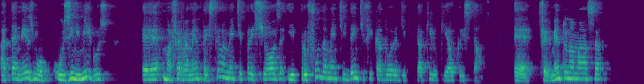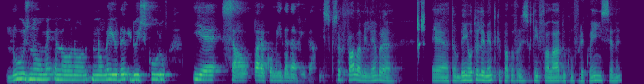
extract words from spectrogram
até mesmo os inimigos, é uma ferramenta extremamente preciosa e profundamente identificadora de, daquilo que é o cristão é fermento na massa, luz no, no, no, no meio do escuro e é sal para a comida da vida. Isso que o senhor fala me lembra é, também outro elemento que o Papa Francisco tem falado com frequência, né?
